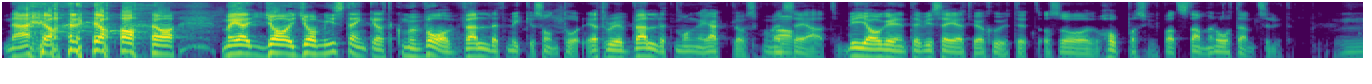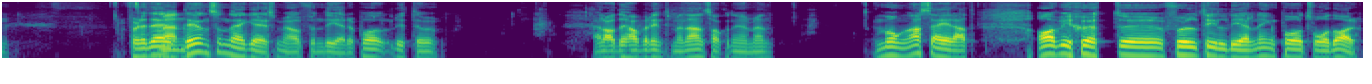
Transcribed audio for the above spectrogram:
Nej, ja, ja, ja. men jag, jag, jag misstänker att det kommer vara väldigt mycket sånt år. Jag tror det är väldigt många jaktlag som kommer Ja. att säga att vi jagar inte, vi säger att vi har skjutit och så hoppas vi på att stammen återhämtar sig lite. För det, där, Men- det är en sån där grej som jag har funderat på lite. Eller det har väl inte med den saken att göra, men många säger att ja, vi sköt eh, full tilldelning på två dagar.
